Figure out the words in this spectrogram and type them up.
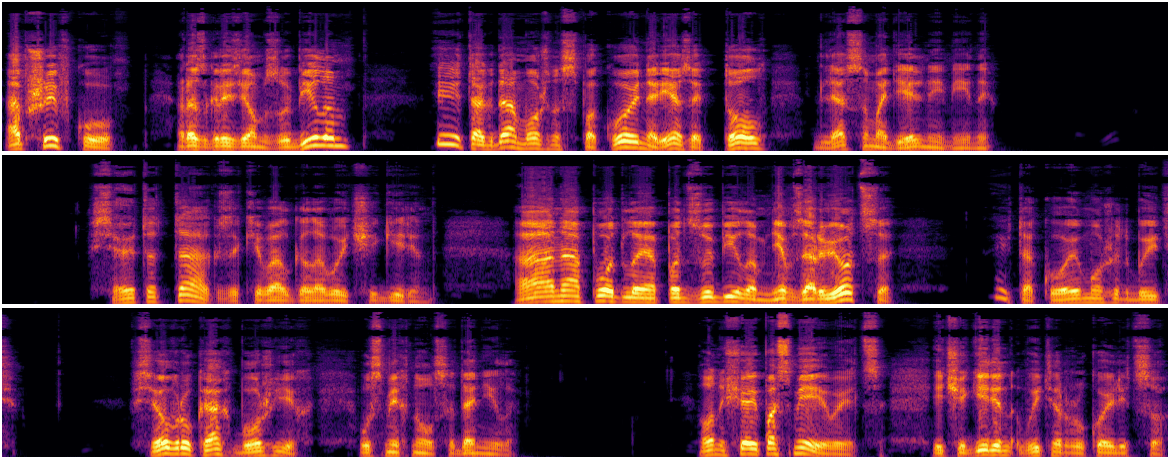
обшивку разгрызем зубилом, и тогда можно спокойно резать тол для самодельной мины. Все это так, закивал головой Чигирин. А она подлая под зубилом не взорвется? И такое может быть. Все в руках Божьих, усмехнулся Данила. Он еще и посмеивается, и Чигирин вытер рукой лицо,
